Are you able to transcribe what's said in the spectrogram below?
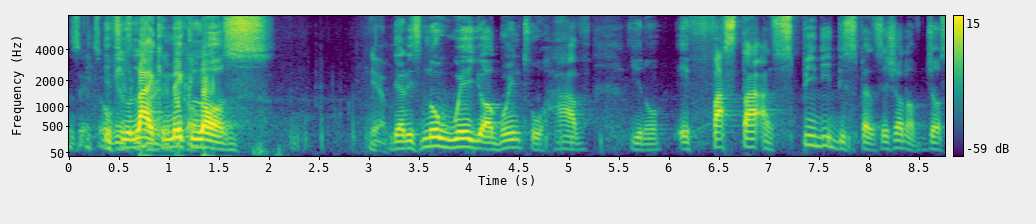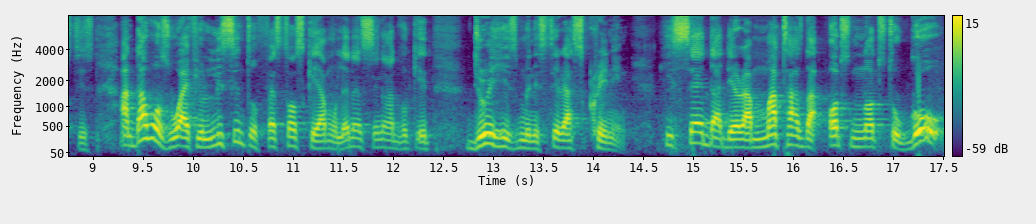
It's- it's if you like, make laws Yeah. there is no way you are going to have you know a faster and speedy dispensation of justice and that was why if you listen to festus Keyamo learned senior advocate during his ministerial screening he said that there are matters that ought not to go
